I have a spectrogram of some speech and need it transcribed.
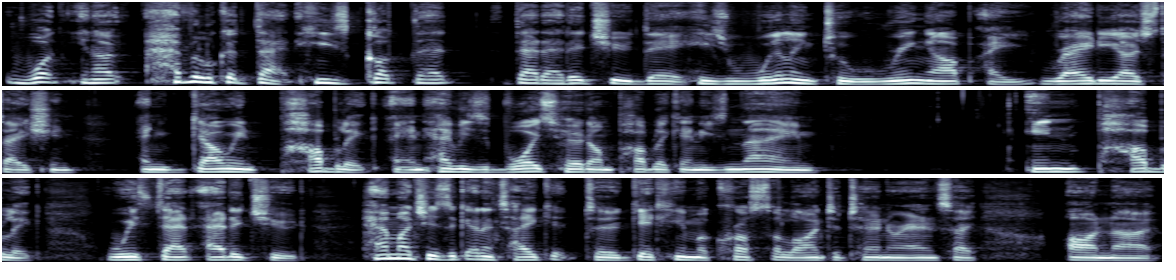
What, you know, have a look at that. He's got that that attitude there. He's willing to ring up a radio station and go in public and have his voice heard on public and his name in public with that attitude. How much is it going to take it to get him across the line to turn around and say, oh no,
